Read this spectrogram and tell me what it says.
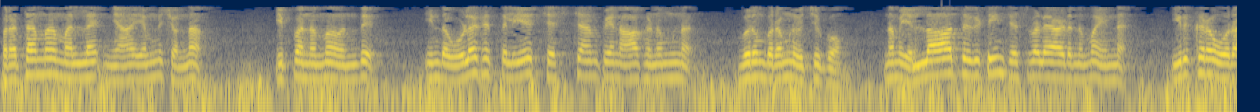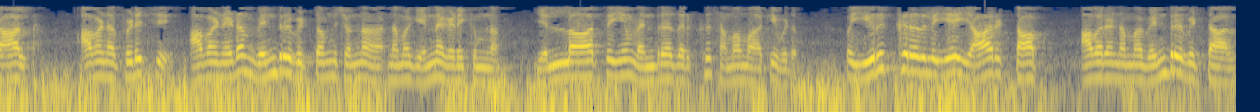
பிரதம மல்ல நியாயம்னு சொன்னா இப்ப நம்ம வந்து இந்த உலகத்திலேயே செஸ் சாம்பியன் ஆகணும்னு விரும்புறோம்னு வச்சுக்கோ. நம்ம எல்லாத்துக்கிட்டையும் செஸ் விளையாடணுமா என்ன? இருக்கிற ஒரு ஆள் அவனை பிடிச்சு அவனிடம் வென்று விட்டோம்னு சொன்னா நமக்கு என்ன கிடைக்கும்னா எல்லாத்தையும் வென்றதற்கு சமமாக்கி விடும். இப்ப இருக்கிறதுலயே யாரு டாப் அவரை நம்ம வென்று விட்டால்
